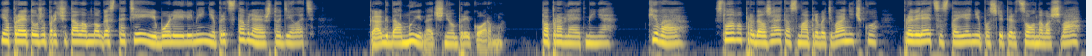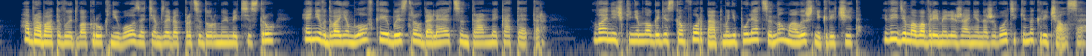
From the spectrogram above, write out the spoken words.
Я про это уже прочитала много статей и более или менее представляю, что делать. «Когда мы начнем прикорм?» Поправляет меня. Киваю. Слава продолжает осматривать Ванечку, проверяет состояние послеоперационного шва, обрабатывают вокруг него, затем зовет процедурную медсестру, и они вдвоем ловко и быстро удаляют центральный катетер. Ванечке немного дискомфортно от манипуляций, но малыш не кричит. Видимо, во время лежания на животике накричался.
